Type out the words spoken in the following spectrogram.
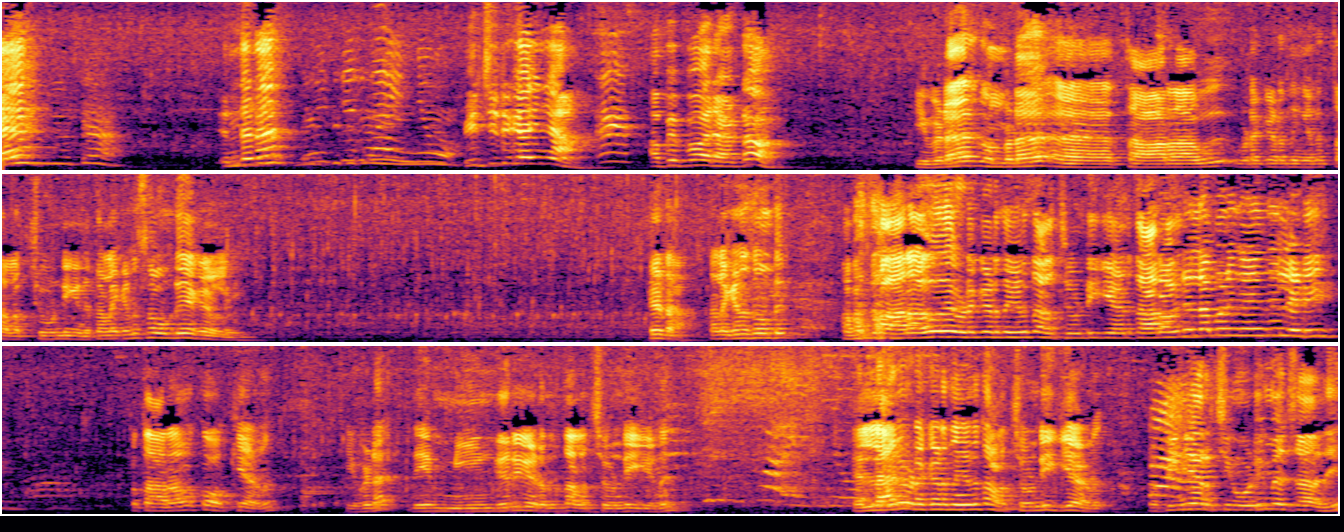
ഏ? എന്താണ്? വിരിച്ചിട്ട് കഴിഞ്ഞാ? അപ്പൊ ഇപ്പൊ വരാട്ടോ. ഇവിടെ നമ്മുടെ താറാവ് ഇവിടെ കിടന്ന് ഇങ്ങനെ തിളച്ചുകൊണ്ടിങ്ങനെ തിളക്കണ സൗണ്ട് കേൾക്കണല്ലേ? കേട്ടാ? തിളക്കണ സൗണ്ട് അപ്പൊ താറാവ് ഇവിടെ കിടന്ന് ഇങ്ങനെ തളച്ചുകൊണ്ടിരിക്കുകയാണ് താറാവിന് എല്ലാം പണി കഴിഞ്ഞില്ലേടി അപ്പൊ താറാവൊക്കെ ഓക്കെയാണ്. ഇവിടെ ദേ മീൻകറി കിടന്ന് തളച്ചുകൊണ്ടിരിക്കുകയാണ് എല്ലാരും ഇവിടെ കിടന്ന് ഇങ്ങനെ തളച്ചുകൊണ്ടിരിക്കുകയാണ് അപ്പൊ ഇനി ഇറച്ചി കൂടി വെച്ചാൽ മതി.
